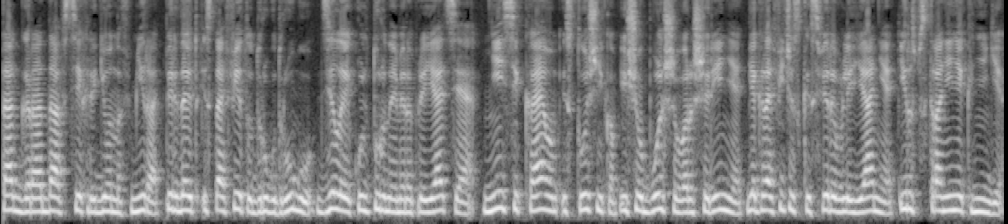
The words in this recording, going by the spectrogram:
Так города всех регионов мира передают эстафету друг другу, делая культурные мероприятия неиссякаемым источником еще большего расширения географической сферы влияния и распространения книги.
